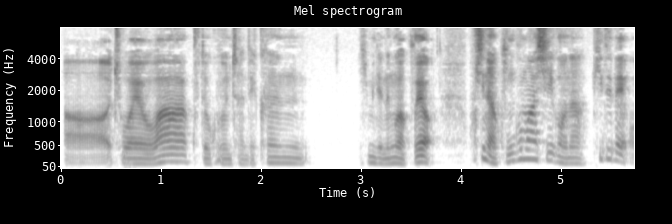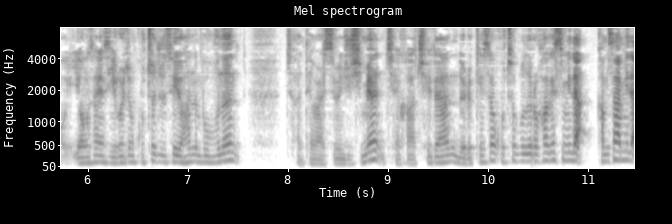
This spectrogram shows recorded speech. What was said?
어, 좋아요와 구독은 저한테 큰 힘이 되는 것 같고요. 혹시나 궁금하시거나 피드백 어, 영상에서 이걸 좀 고쳐주세요 하는 부분은 저한테 말씀해 주시면 제가 최대한 노력해서 고쳐보도록 하겠습니다. 감사합니다.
